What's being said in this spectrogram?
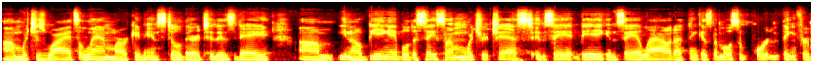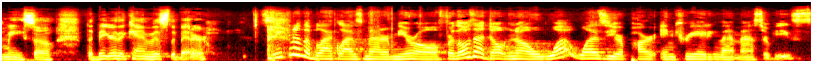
um, which is why it's a landmark and, and still there to this day. Um, you know, being able to say something with your chest and say it big and say it loud, I think is the most important thing for me. So the bigger the canvas, the better. Speaking of the Black Lives Matter mural, for those that don't know, what was your part in creating that masterpiece?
